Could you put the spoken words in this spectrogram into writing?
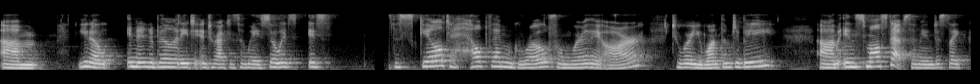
um, you know, an inability to interact in some way. So it's it's the skill to help them grow from where they are to where you want them to be um, in small steps. I mean, just like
